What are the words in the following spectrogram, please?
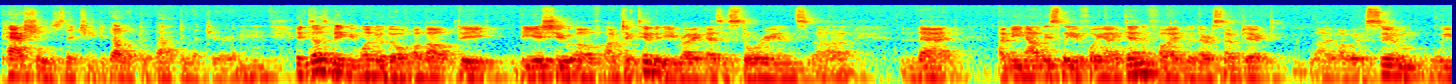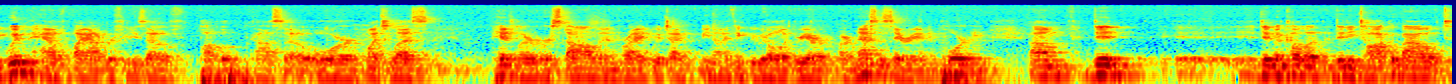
passions that you develop about the material. Mhm. It does make me wonder, though, about the, the issue of objectivity, right, as historians. Uh, that, I mean, obviously, if we identified with our subject, I, I would assume we wouldn't have biographies of Pablo Picasso or much less Hitler or Stalin, right, which I, you know, I think we would all agree are, are necessary and important. Um, did, did McCullough, did he talk about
